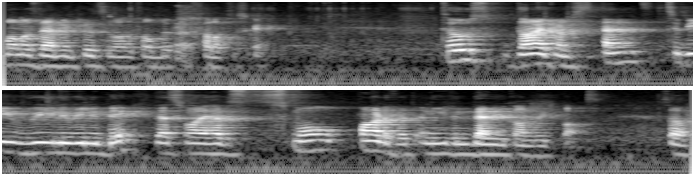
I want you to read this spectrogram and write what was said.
one of them includes another file that fell off the screen. Those diagrams tend to be really, really big. That's why I have a small part of it, and even then you can't read paths. So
